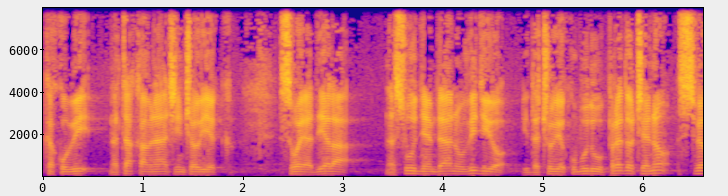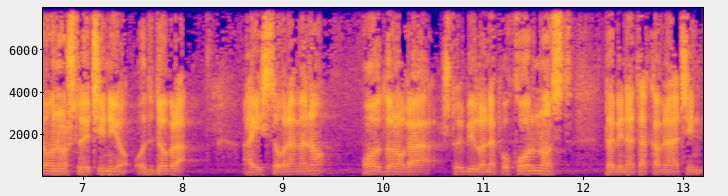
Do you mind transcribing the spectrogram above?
kako bi na takav način čovjek svoja dijela na sudnjem danu vidio i da čovjeku budu predočeno sve ono što je činio od dobra a istovremeno od onoga što je bilo nepokornost da bi na takav način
